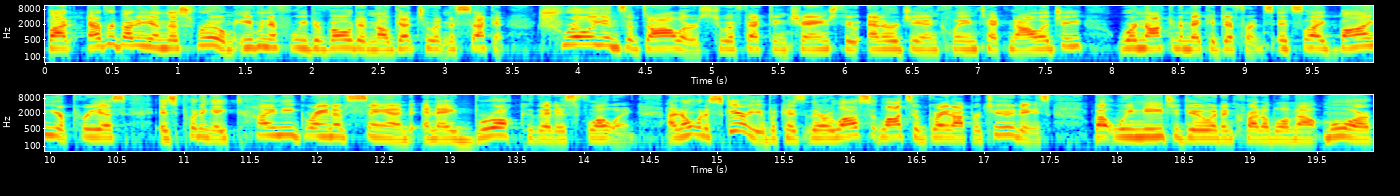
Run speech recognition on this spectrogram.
But everybody in this room, even if we devoted, and I'll get to it in a second, trillions of dollars to affecting change through energy and clean technology, we're not going to make a difference. It's like buying your Prius is putting a tiny grain of sand in a brook that is flowing. I don't want to scare you because there are lots, lots of great opportunities, but we need to do an incredible amount more.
